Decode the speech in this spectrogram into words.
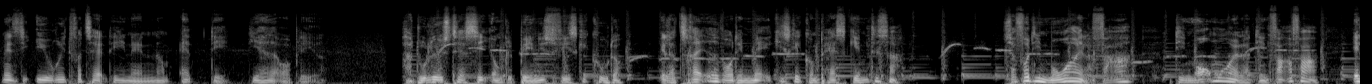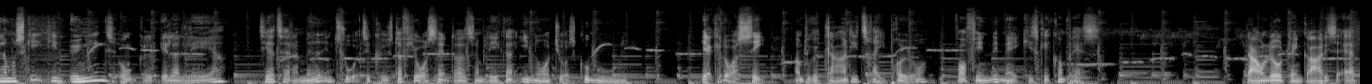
mens de ivrigt fortalte hinanden om alt det, de havde oplevet. Har du lyst til at se onkel Bennys fiskekutter, eller træet, hvor det magiske kompas gemte sig? Så får din mor eller far, din mormor eller din farfar, eller måske din yndlingsonkel eller lærer til at tage dig med en tur til Kyst- og Fjordcenteret, som ligger i Nordjords Kommune. Her kan du også se, om du kan klare de tre prøver for at finde det magiske kompas. Download den gratis app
